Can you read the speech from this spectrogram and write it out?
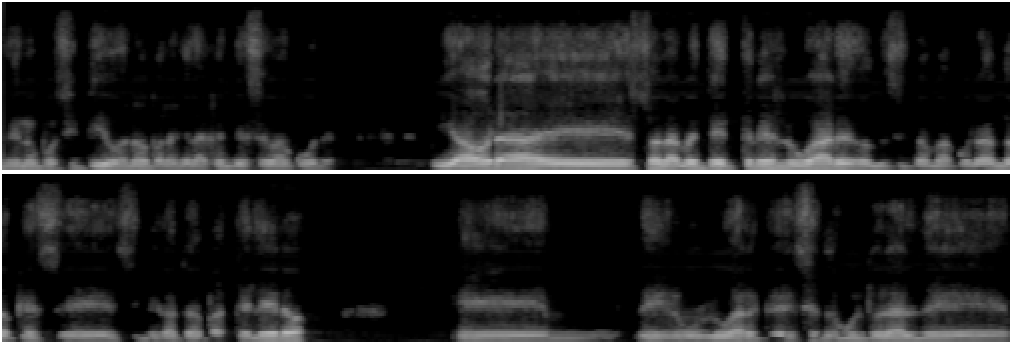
de lo positivo, ¿no? Para que la gente se vacune. Y ahora eh, solamente hay tres lugares donde se están vacunando, que es eh, el Sindicato de Pastelero, eh, de un lugar, el Centro Cultural de,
